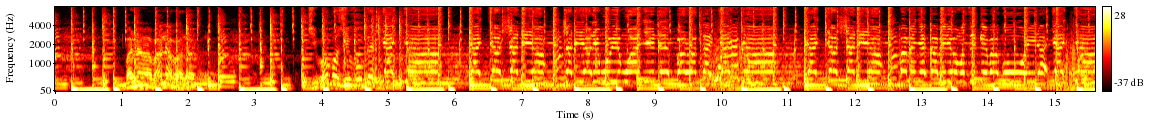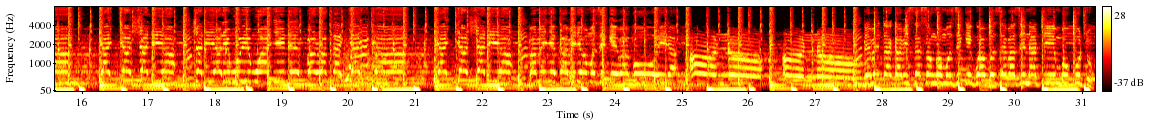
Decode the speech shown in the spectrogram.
Bana abaana balala. Kiboko zivuge jaja omuziki baguwira jaja jaja shadia shadia ali mubi mwanyi ne baraka jaja jaja shadia bamenye kabiri omuziki oh no. Oh no. Tebetaga biseso ng'omuziki gwavuze bazina timbukutu.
